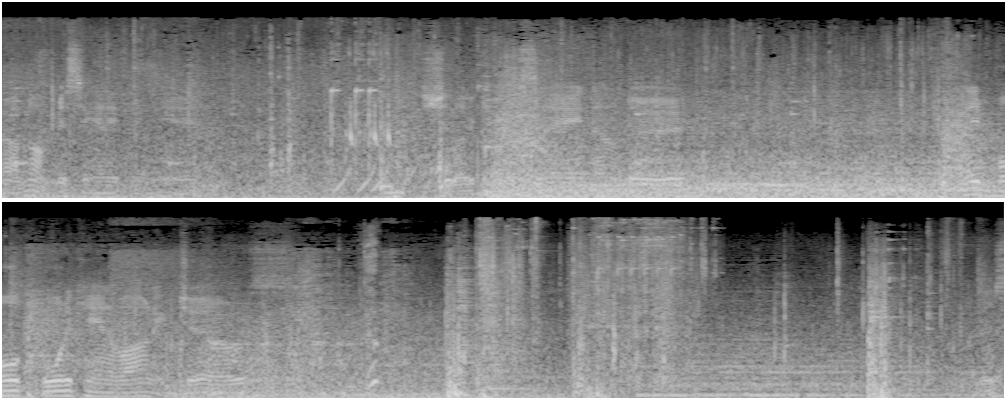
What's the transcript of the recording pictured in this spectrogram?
Oh, I'm not missing anything here. Shitload of kerosene, that'll do. I need more quarter can of ionic gels. There's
